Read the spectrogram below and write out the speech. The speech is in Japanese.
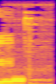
Street.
